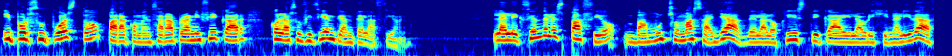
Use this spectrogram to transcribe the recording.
y por supuesto para comenzar a planificar con la suficiente antelación. La elección del espacio va mucho más allá de la logística y la originalidad,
